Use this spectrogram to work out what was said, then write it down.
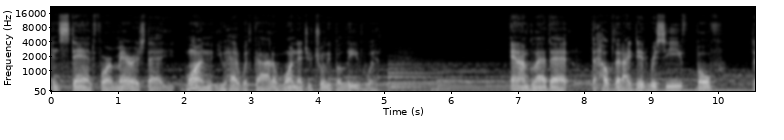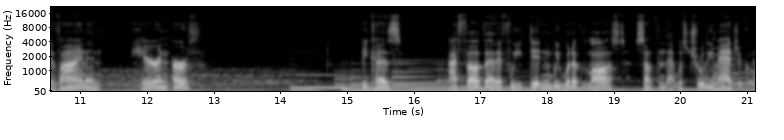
and stand for a marriage that one you had with God and one that you truly believed with. And I'm glad that the help that I did receive, both divine and here in earth, because I felt that if we didn't, we would have lost something that was truly magical.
